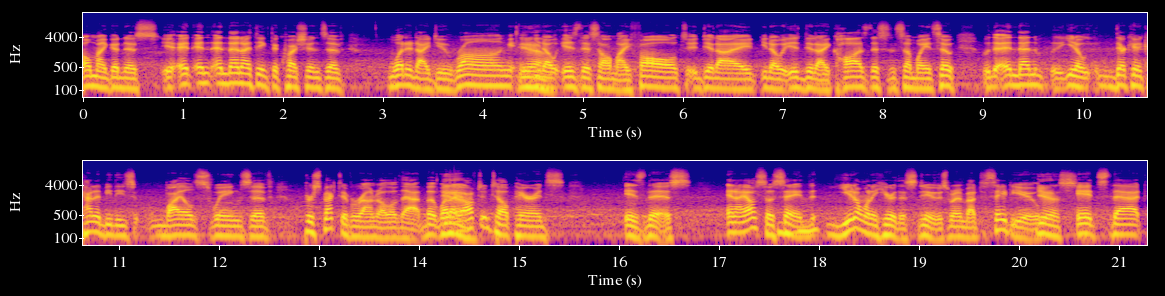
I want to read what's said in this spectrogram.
oh my goodness. And, and, and then I think the questions of, what did I do wrong? Yeah. You know, is this all my fault? Did I, you know, did I cause this in some way? And so, and then, you know, there can kind of be these wild swings of perspective around all of that. But what I often tell parents is this, and I also say that you don't want to hear this news, what I'm about to say to you. Mm-hmm. Yes. It's that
